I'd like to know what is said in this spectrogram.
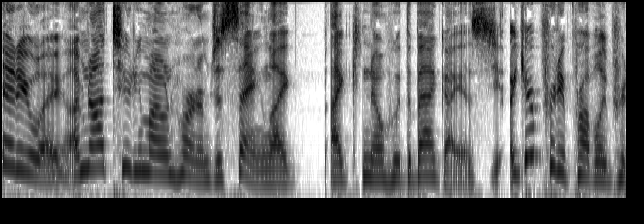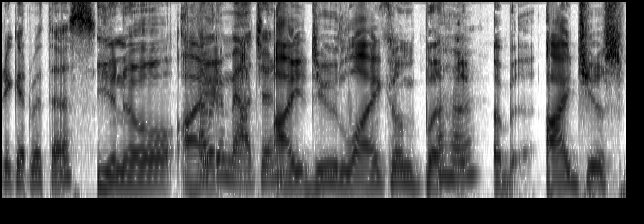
Anyway, I'm not tooting my own horn. I'm just saying, like, I know who the bad guy is. You're pretty probably pretty good with this. You know, I, would imagine. I, do like them, but Uh-huh. uh, I just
